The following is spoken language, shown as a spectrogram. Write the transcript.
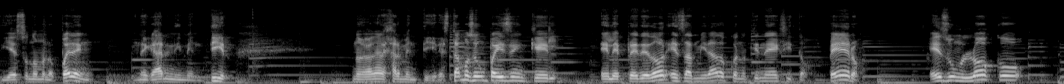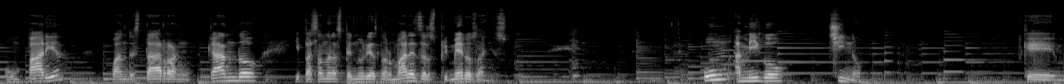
Y eso no me lo pueden negar ni mentir. No me van a dejar mentir. Estamos en un país en que el, el emprendedor es admirado cuando tiene éxito, pero es un loco, un paria, cuando está arrancando y pasando las penurias normales de los primeros años. Un amigo chino que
